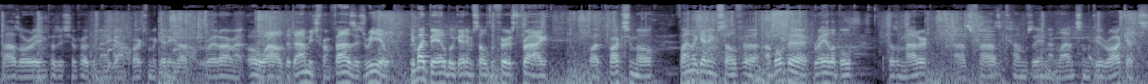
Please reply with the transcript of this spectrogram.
Faz already in position for the Mega and Proximo getting that red armor. Oh wow, the damage from Faz is real. He might be able to get himself the first frag, but Proximo finally getting himself uh, above the railable doesn't matter as Faz comes in and lands some good rockets.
